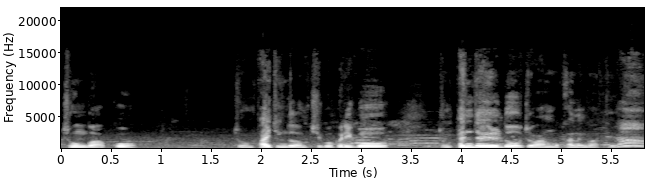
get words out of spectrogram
좋은 것 같고 좀 파이팅도 넘치고 그리고 좀 팬들도 좀 한몫하는 것 같아요.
